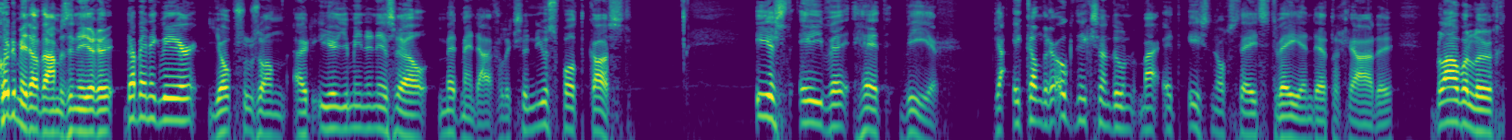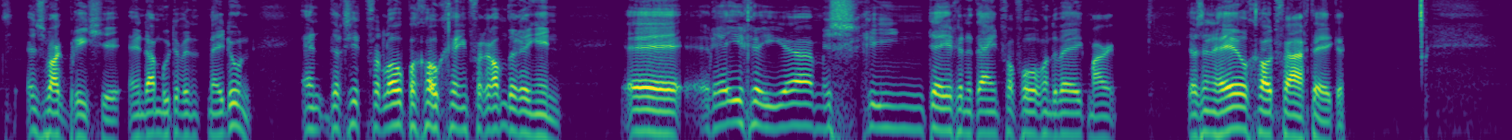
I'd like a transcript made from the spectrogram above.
Goedemiddag dames en heren, daar ben ik weer, Joop Suzan uit Ierjemien in Israël met mijn dagelijkse nieuwspodcast. Eerst even het weer. Ja, ik kan er ook niks aan doen, maar het is nog steeds 32 graden. Blauwe lucht, een zwak briesje en daar moeten we het mee doen. En er zit voorlopig ook geen verandering in. Eh, regen, ja, misschien tegen het eind van volgende week, maar dat is een heel groot vraagteken.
